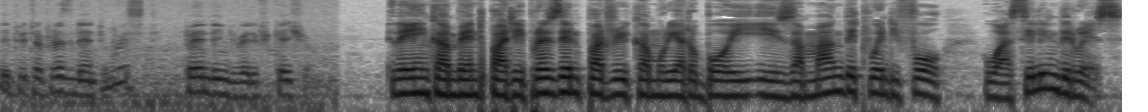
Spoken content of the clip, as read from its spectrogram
Deputy President West, pending verification. The incumbent party president Patrick Amuriat Oboi is among the 24 who are still in the race.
